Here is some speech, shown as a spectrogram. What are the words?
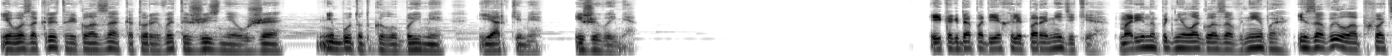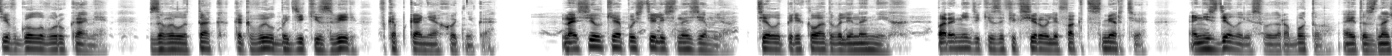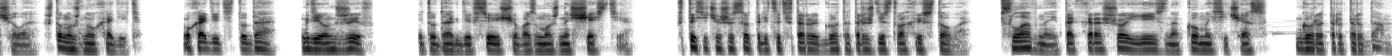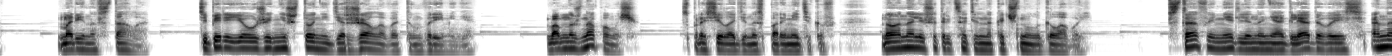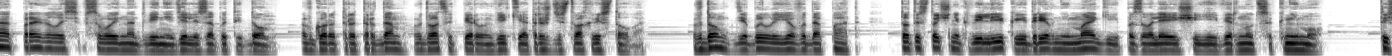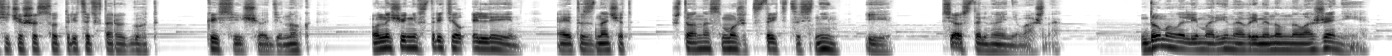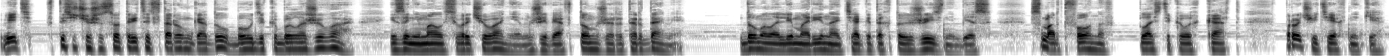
его закрытые глаза, которые в этой жизни уже не будут голубыми, яркими и живыми. И когда подъехали парамедики, Марина подняла глаза в небо и завыла, обхватив голову руками — завыло так, как выл бы дикий зверь в капкане охотника. Носилки опустились на землю, тело перекладывали на них. Парамедики зафиксировали факт смерти. Они сделали свою работу, а это значило, что нужно уходить. Уходить туда, где он жив, и туда, где все еще возможно счастье. В 1632 год от Рождества Христова, славный, так хорошо ей знакомый сейчас город Роттердам. Марина встала, Теперь ее уже ничто не держало в этом времени. «Вам нужна помощь?» – спросил один из парамедиков, но она лишь отрицательно качнула головой. Встав и медленно не оглядываясь, она отправилась в свой на две недели забытый дом, в город Роттердам в 21 веке от Рождества Христова. В дом, где был ее водопад, тот источник великой и древней магии, позволяющий ей вернуться к нему. 1632 год. Кэсси еще одинок – он еще не встретил Элейн, а это значит, что она сможет встретиться с ним, и все остальное неважно. Думала ли Марина о временном наложении? Ведь в 1632 году Боудика была жива и занималась врачеванием, живя в том же Роттердаме. Думала ли Марина о тяготах той жизни без смартфонов, пластиковых карт, прочей техники?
